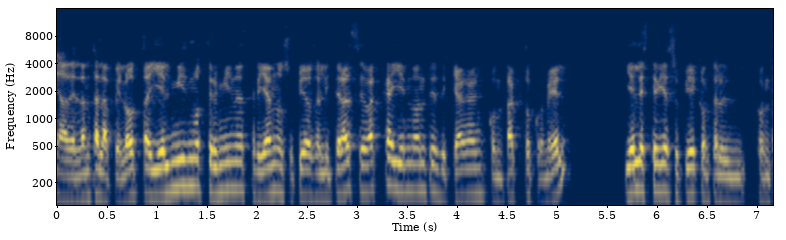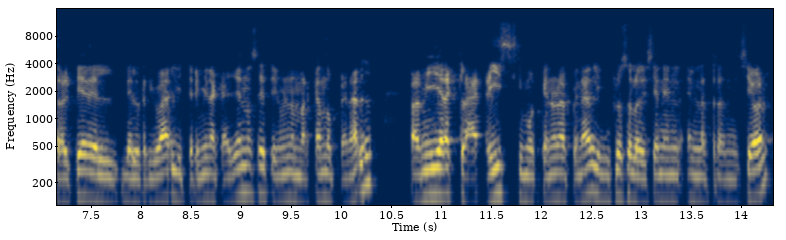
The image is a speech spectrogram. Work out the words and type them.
adelanta la pelota y él mismo termina estrellando su pie. O sea, literal se va cayendo antes de que hagan contacto con él y él estrella su pie contra el, contra el pie del, del rival y termina cayéndose, termina marcando penal. Para mí era clarísimo que no era penal, incluso lo decían en, en la transmisión,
